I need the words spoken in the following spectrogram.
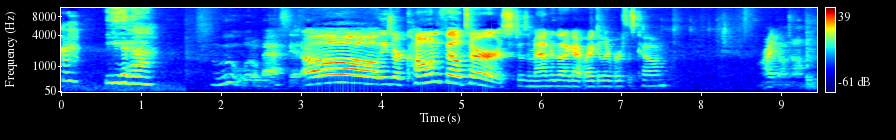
Uh, yeah. Ooh, little basket. Oh, these are cone filters. Does it matter that I got regular versus cone? I don't know.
